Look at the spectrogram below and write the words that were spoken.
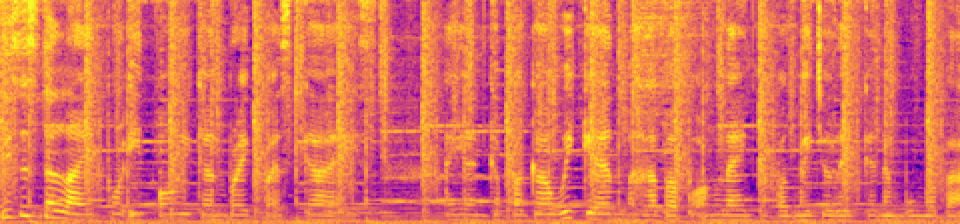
This is the line for eat all can breakfast guys. Ayan, kapag uh, weekend, mahaba po ang line kapag medyo late ka nang bumaba.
